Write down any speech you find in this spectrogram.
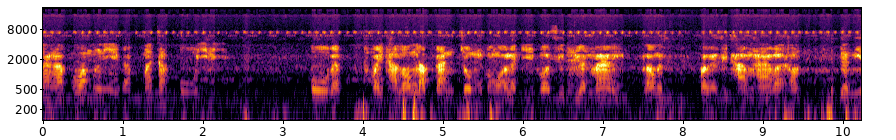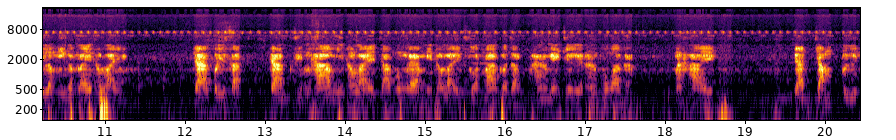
นะครับ เพราะว่ามือนี้แบบมาจากโปรอีหลีโปรแบบคอยถามรองรับการจมของอรดีเพราะสิ้นเดือนมากเรากัน ไรเท่าไหร่ จากบริษัทจากสินค้ามีเท่าไหร่ จากโรงแรมมีเท่าไหร่ ส่วนมากก็จะหาไม่เจอนะ เพราะว่าแบบมาขายแบบจำปืน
